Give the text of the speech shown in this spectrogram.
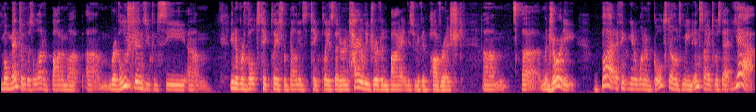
momentum. There's a lot of bottom up um, revolutions. You can see, um, you know, revolts take place, rebellions take place that are entirely driven by the sort of impoverished um, uh, majority. But I think, you know, one of Goldstone's main insights was that, yeah,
